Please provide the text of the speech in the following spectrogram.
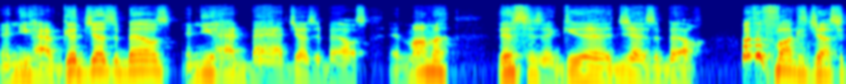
And you have good Jezebels and you had bad Jezebels. And Mama, this is a good Jezebel. What the fuck is Dusty,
